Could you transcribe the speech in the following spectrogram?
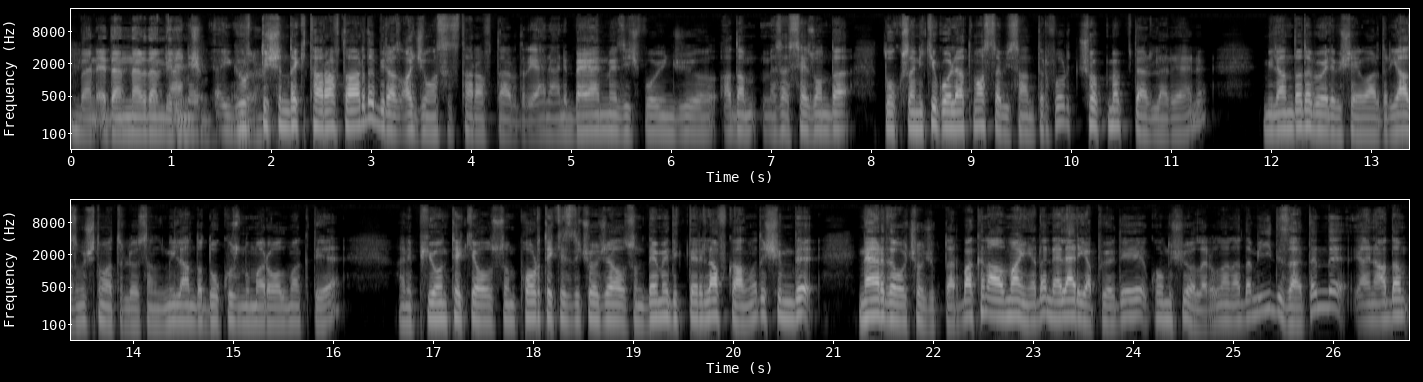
ben edenlerden biriymişim. Yani yurt dışındaki taraftar da biraz acımasız taraftardır. Yani hani beğenmez hiç bu oyuncuyu. Adam mesela sezonda 92 gol atmazsa bir santrfor çöp möp derler yani. Milan'da da böyle bir şey vardır. Yazmıştım hatırlıyorsanız. Milan'da 9 numara olmak diye. Hani Piontek'e olsun, Portekizli çocuğa olsun demedikleri laf kalmadı. Şimdi Nerede o çocuklar? Bakın Almanya'da neler yapıyor diye konuşuyorlar. Ulan adam iyiydi zaten de yani adam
